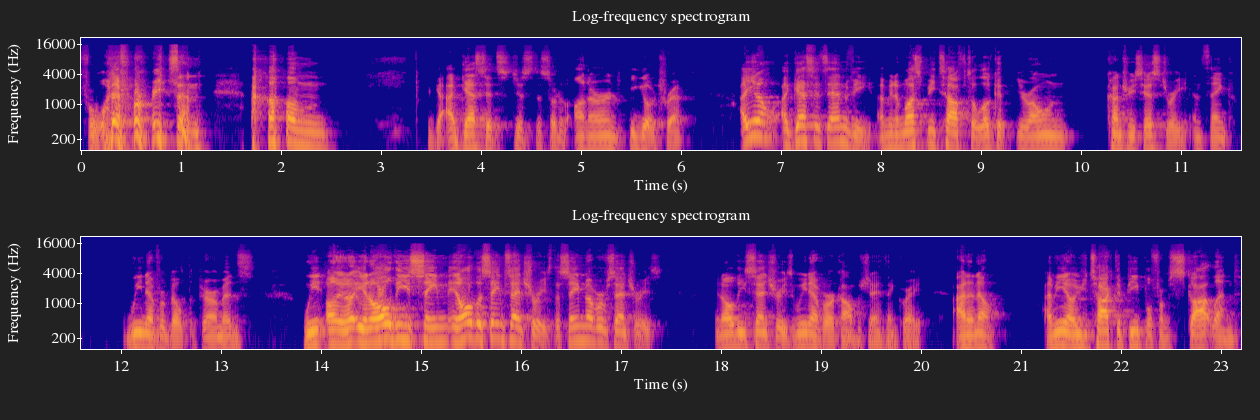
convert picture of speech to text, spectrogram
for whatever reason. Um, I guess it's just the sort of unearned ego trip. I, you know, I guess it's envy. I mean, it must be tough to look at your own country's history and think we never built the pyramids. We oh, in all these same in all the same centuries, the same number of centuries, in all these centuries, we never accomplished anything great. I don't know. I mean, you know, you talk to people from Scotland.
